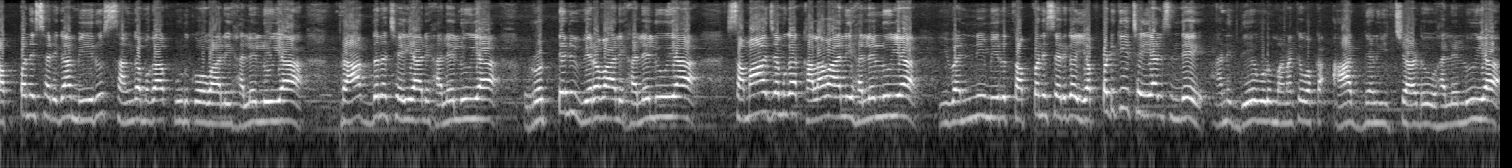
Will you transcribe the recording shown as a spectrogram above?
తప్పనిసరిగా మీరు సంగముగా కూడుకోవాలి. హలెలుయా ప్రార్థన చేయాలి. హలెలుయా రొట్టెను విరవాలి. హలెలుయా సమాజముగా కలవాలి. హలెలుయా ఇవన్నీ మీరు తప్పనిసరిగా ఎప్పటికీ చేయాల్సిందే అని దేవుడు మనకి ఒక ఆజ్ఞను ఇచ్చాడు. హలెలుయా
